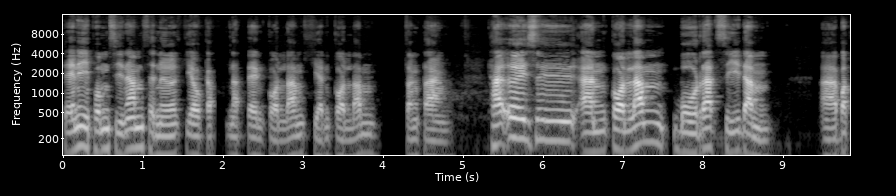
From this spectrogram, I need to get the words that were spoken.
แต่นี่ผมสีนำเสนอเกี่ยวกับนักแต่งก่อนล้ำเขียนก่อนล้ำต่างๆ ถ้าเอ่ยซื้ออ่านก่อนล้ำโบรักสีดำอ่าบัก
